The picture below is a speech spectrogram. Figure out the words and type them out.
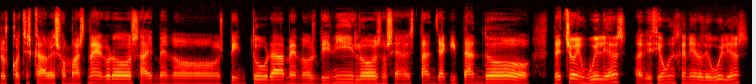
los coches cada vez son más negros, hay menos pintura, menos vinilos, o sea, están ya quitando. De hecho, en Williams, decía un ingeniero de Williams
